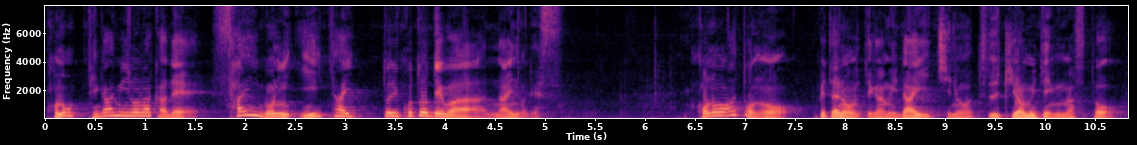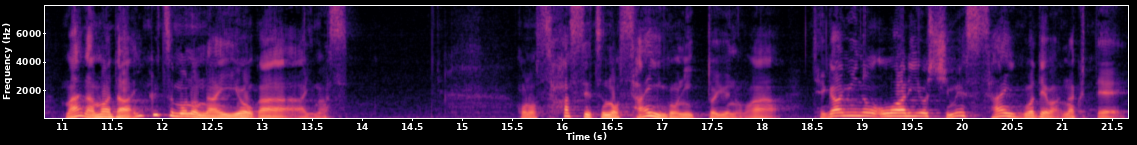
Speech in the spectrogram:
この手紙の中で最後に言いたいということではないのです。この後のペテロの手紙第一の続きを見てみますと、まだまだいくつもの内容があります。この8節の最後にというのは、手紙の終わりを示す最後ではなくて、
